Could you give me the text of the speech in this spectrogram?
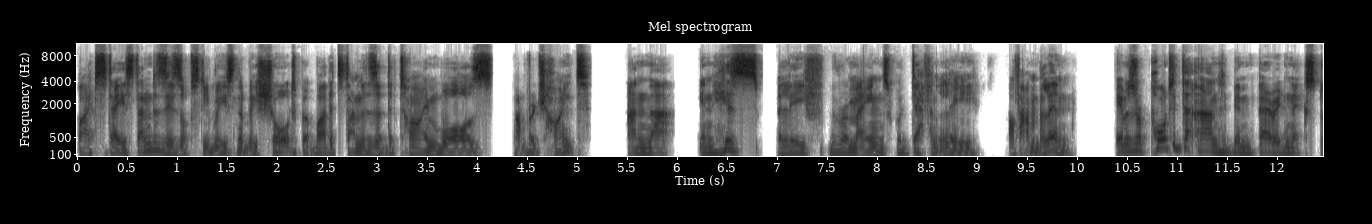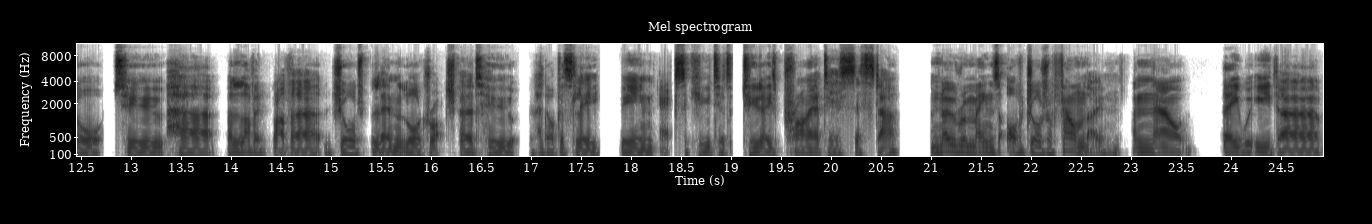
by today's standards is obviously reasonably short, but by the standards of the time was average height. And that in his belief, the remains were definitely of Anne Boleyn. It was reported that Anne had been buried next door to her beloved brother, George Boleyn, Lord Rochford, who had obviously been executed two days prior to his sister. No remains of George were found, though, and now they were either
